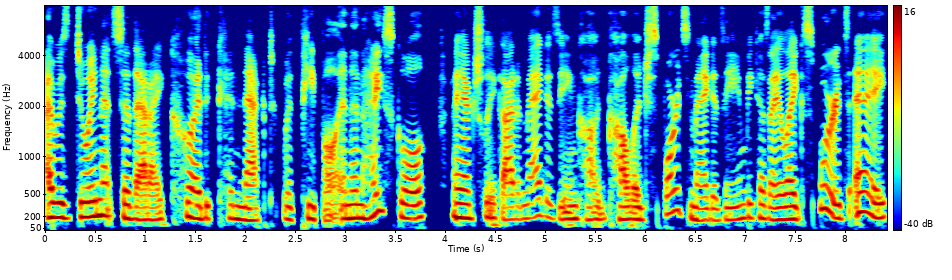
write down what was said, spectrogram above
I was doing it so that I could connect with people. And in high school, I actually got a magazine called College Sports Magazine because I like sports, A,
